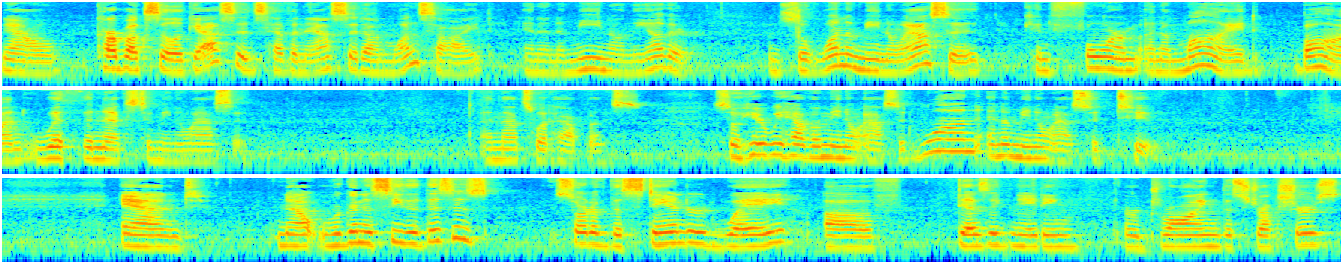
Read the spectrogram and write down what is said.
Now, carboxylic acids have an acid on one side and an amine on the other. And so one amino acid can form an amide bond with the next amino acid. And that's what happens. So here we have amino acid 1 and amino acid 2. And now we're going to see that this is sort of the standard way of designating or drawing the structures.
